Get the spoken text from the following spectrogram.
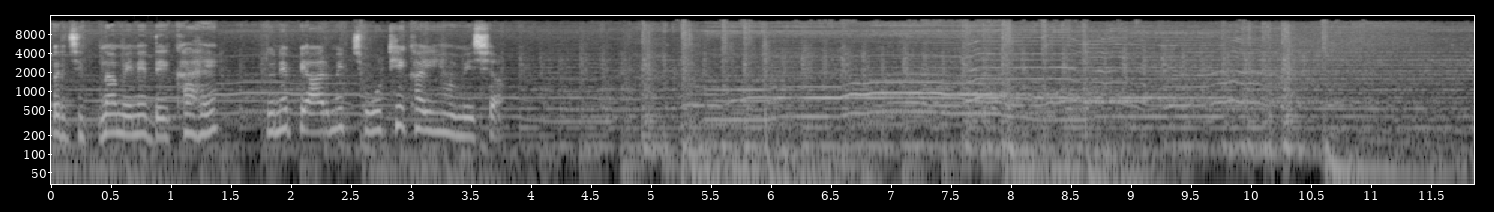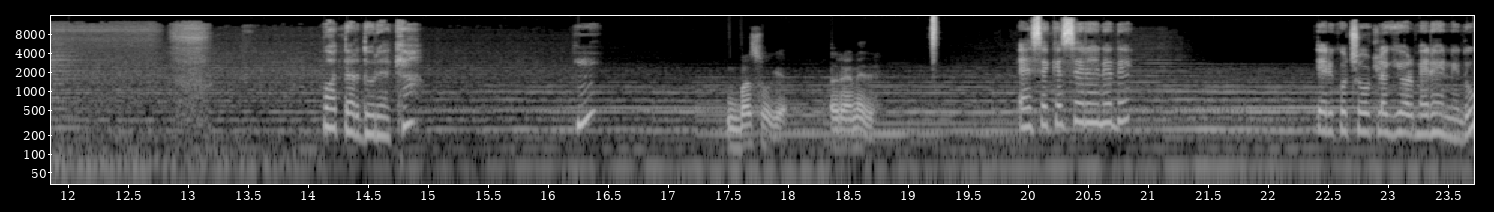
पर जितना मैंने देखा है, तूने प्यार में चोट ही खाई हमेशा बहुत दर्द हो रहा है क्या? हुँ? बस हो गया। रहने दे। ऐसे कैसे रहने दे? तेरे को चोट लगी और मैं रहने दू?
